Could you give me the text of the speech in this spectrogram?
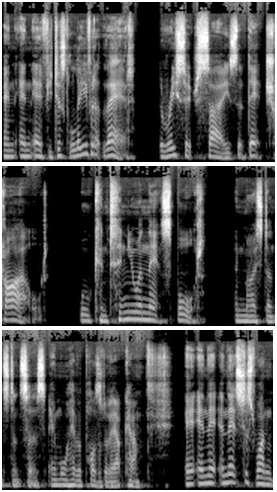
And, and if you just leave it at that, the research says that that child will continue in that sport in most instances and will have a positive outcome. And, and, that, and that's just one,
